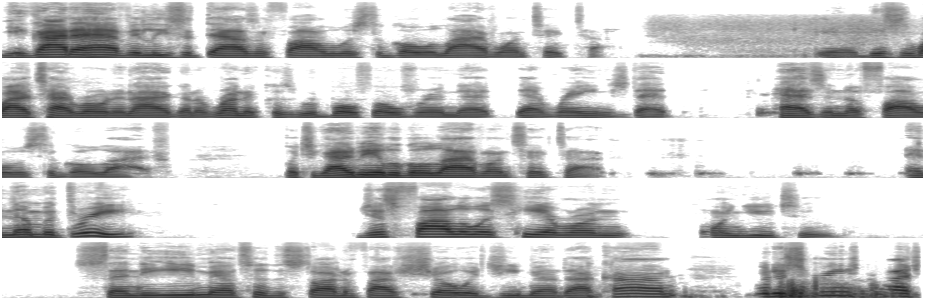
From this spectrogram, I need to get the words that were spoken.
you got to have at least a thousand followers to go live on TikTok. You know, this is why Tyrone and I are going to run it because we're both over in that that range that has enough followers to go live. But you got to be able to go live on TikTok. And number three, just follow us here on on YouTube. Send the email to the starting five show at gmail.com with a screenshot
